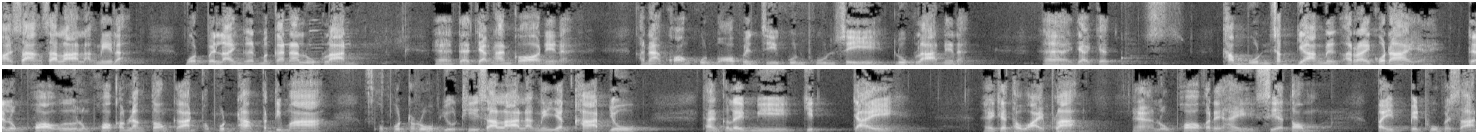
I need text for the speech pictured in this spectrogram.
มาสร้างศาลาหลังนี้แหละหมดไปหลายเงินเหมือนกันนะลูกหลาน แต่จากนั้นก็เนี่ยนะคณะของคุณหมอเป็นสีคุณภูนสีลูกหลานเนี่ยนะอยากจะทำบุญสักอย่างหนึ่งอะไรก็ได้ แต่หลวงพ่อเออหลวงพ่อกำลังต้องการพระพุทธปฏิมาพระพุทธรูปอยู่ที่ศาลาหลังนี้ยังขาดอยู่ ท่านก็เลยมีจิตใจ จะถวายพระหลวงพ่อก็ได้ให้เสียต้อมไปเป็นผู้ประสาน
